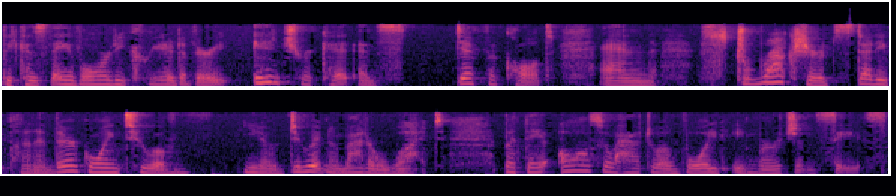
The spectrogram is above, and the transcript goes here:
Because they've already created a very intricate and difficult and structured study plan and they're going to you know do it no matter what but they also have to avoid emergencies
